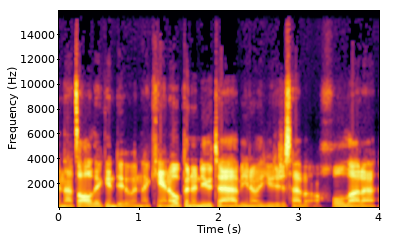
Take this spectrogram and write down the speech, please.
And that's all they can do. And they can't open a new tab. You know, you just have a whole lot of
